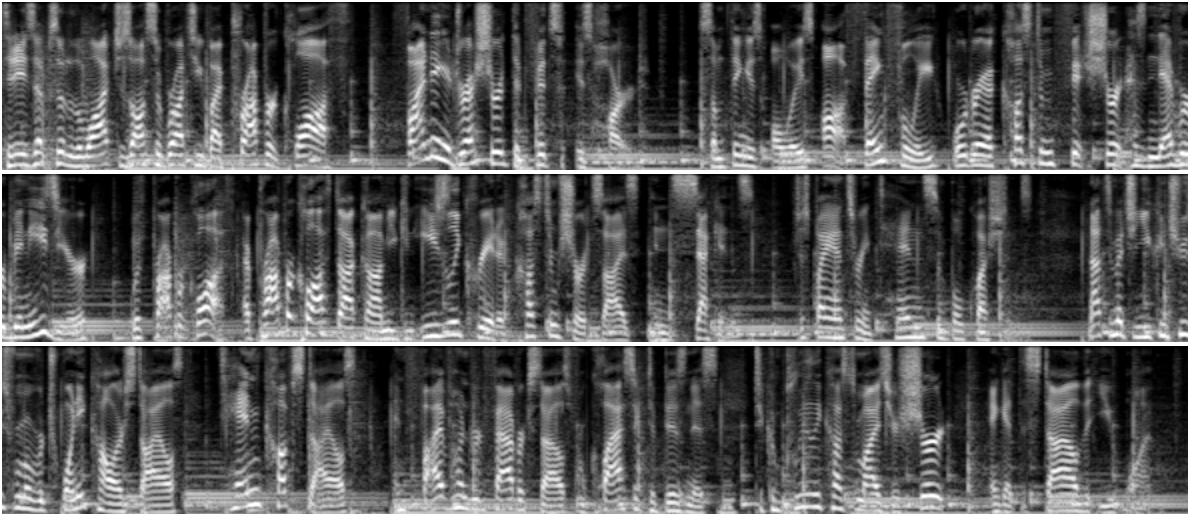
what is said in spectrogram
Today's episode of The Watch is also brought to you by Proper Cloth. Finding a dress shirt that fits is hard. Something is always off. Thankfully, ordering a custom fit shirt has never been easier with Proper Cloth. At propercloth.com, you can easily create a custom shirt size in seconds just by answering 10 simple questions. Not to mention, you can choose from over 20 collar styles, 10 cuff styles, and 500 fabric styles from classic to business to completely customize your shirt and get the style that you want.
